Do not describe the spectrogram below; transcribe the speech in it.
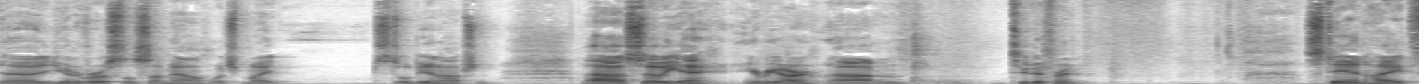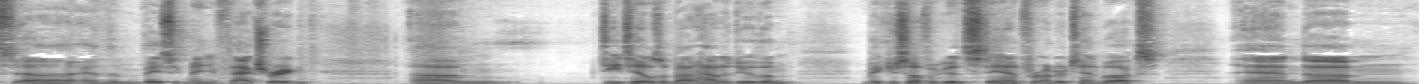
uh, universal somehow, which might still be an option. Uh, so yeah, here we are. Um, two different stand heights uh, and the basic manufacturing um, details about how to do them. Make yourself a good stand for under 10 bucks. And, um,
